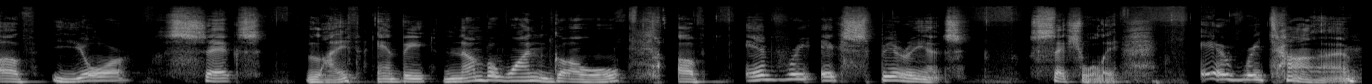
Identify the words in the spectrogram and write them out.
of your sex life and the number one goal of every experience sexually. Every time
